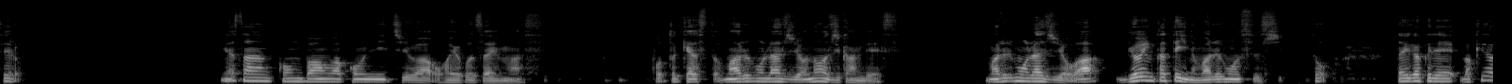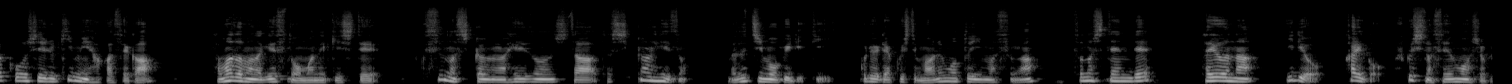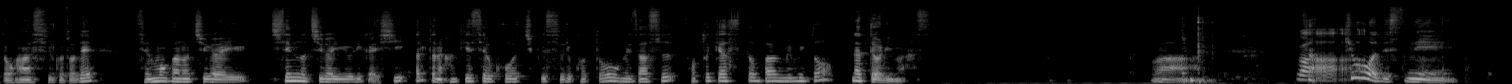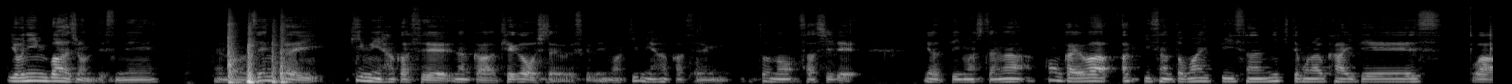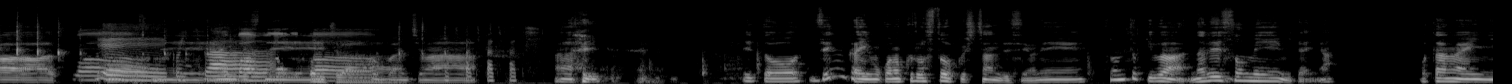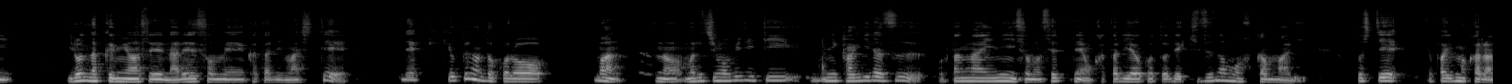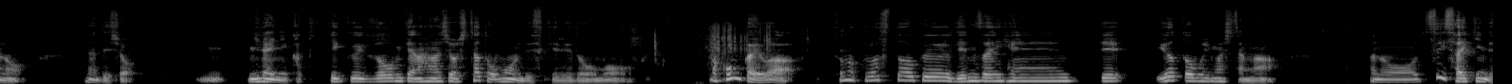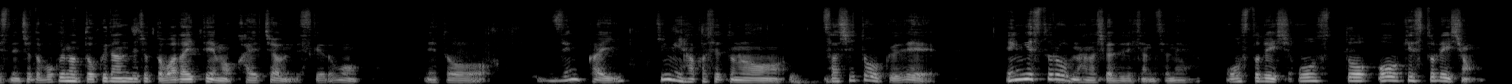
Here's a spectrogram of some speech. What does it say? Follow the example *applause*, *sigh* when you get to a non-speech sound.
ゼロ。皆さん、こんばんは、こんにちは、おはようございます。ポッドキャスト、マルモラジオの時間です。マルモラジオは、病院家庭医のマルモ寿司と、大学で化学を教えるキミ博士が、様々なゲストをお招きして、複数の疾患が併存した多疾患併存、マルチモビリティ、これを略してマルモと言いますが、その視点で多様な医療、介護、福祉の専門職とお話しすることで、専門家の違い、視点の違いを理解し、新たな関係性を構築することを目指す、ポッドキャスト番組となっております。わあ。さわあ今日はですね、4人バージョンですね。あの前回、キミ博士、なんか怪我をしたようですけど、今、キミ博士との差しでやっていましたが、今回はアッキーさんとマイピーさんに来てもらう回です。わー、わこんにちいは。こんにちこはんばんちパはチ。パチパチパチ。はい。えっと、前回もこのクロストークしたんですよね。その時は、慣れ初めみたいな。お互いに、いろんな組み合わせで慣れ初め語りまして、で、結局のところ、まあ、あの、マルチモビリティに限らず、お互いにその接点を語り合うことで絆も深まり、そして、やっぱり今からの、なんでしょう、未来に語っていくぞ、みたいな話をしたと思うんですけれども、まあ、今回は、そのクロストーク現在編って言おうと思いましたが、あの、つい最近ですね、ちょっと僕の独断でちょっと話題テーマを変えちゃうんですけれども、えっと、前回、キミ博士との差しトークで、エンゲストローブの話が出てきたんですよね。オーストレーション、オースト、オーケストレーション。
